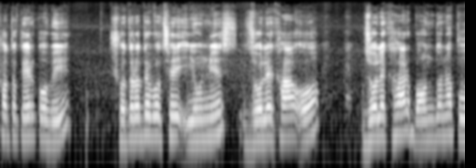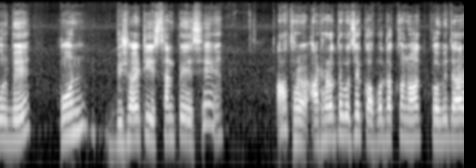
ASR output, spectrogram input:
শতকের কবি? সতেরোতে বলছে, ইউনিস, জোলেখা ও জোলেখার বন্দনা পূর্বে কোন বিষয়টি স্থান পেয়েছে? আঠারো, আঠারোতে বলছে কপোতাক্ষ নদ, কবিতার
